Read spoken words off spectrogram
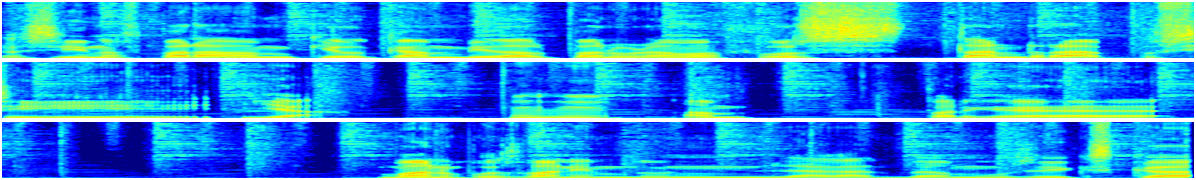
O sigui, no esperàvem que el canvi del panorama fos tan rap, o sigui, ja. Mm -hmm. Amb, perquè, bueno, doncs venim d'un llegat de músics que,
